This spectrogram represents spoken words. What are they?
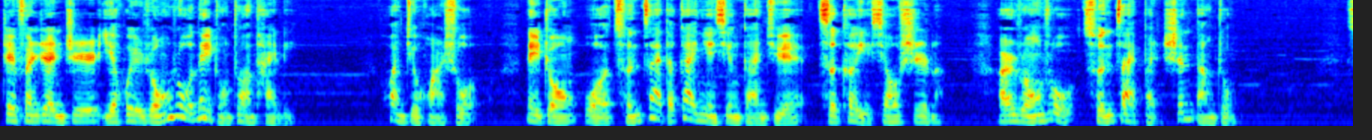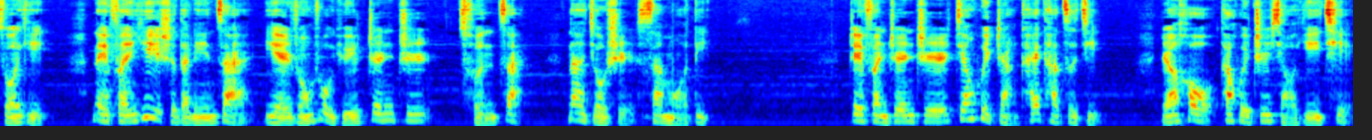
这份认知也会融入那种状态里。换句话说，那种我存在的概念性感觉此刻也消失了，而融入存在本身当中。所以，那份意识的临在也融入于真知存在。那就是三摩地。这份真知将会展开他自己，然后他会知晓一切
